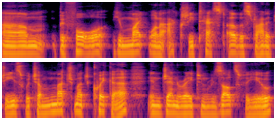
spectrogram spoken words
um, before, you might want to actually test other strategies which are much, much quicker in generating results for you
